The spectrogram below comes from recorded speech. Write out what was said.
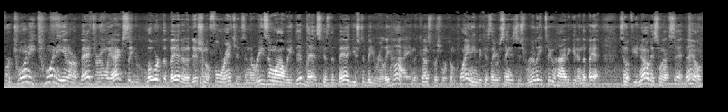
For 2020 in our bedroom, we actually lowered the bed an additional four inches. And the reason why we did that is because the bed used to be really high. And the customers were complaining because they were saying it's just really too high to get in the bed. So if you notice when I sat down,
